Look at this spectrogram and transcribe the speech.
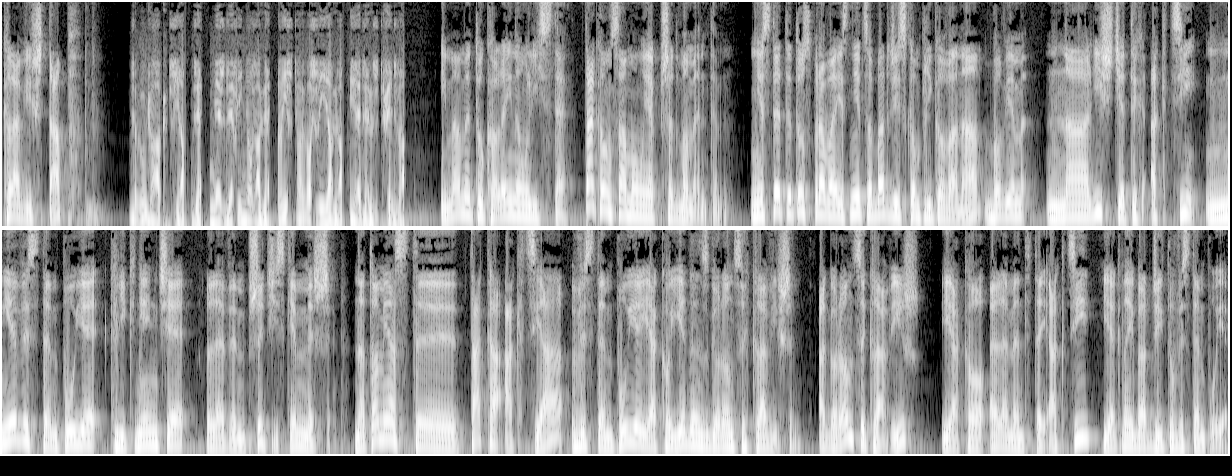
klawisz Tab druga akcja, niezdefiniowane, lista rozwijana, 1 z 3 2, i mamy tu kolejną listę, taką samą jak przed momentem. Niestety tu sprawa jest nieco bardziej skomplikowana, bowiem na liście tych akcji nie występuje kliknięcie lewym przyciskiem myszy. Natomiast y, taka akcja występuje jako jeden z gorących klawiszy, a gorący klawisz jako element tej akcji jak najbardziej tu występuje.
